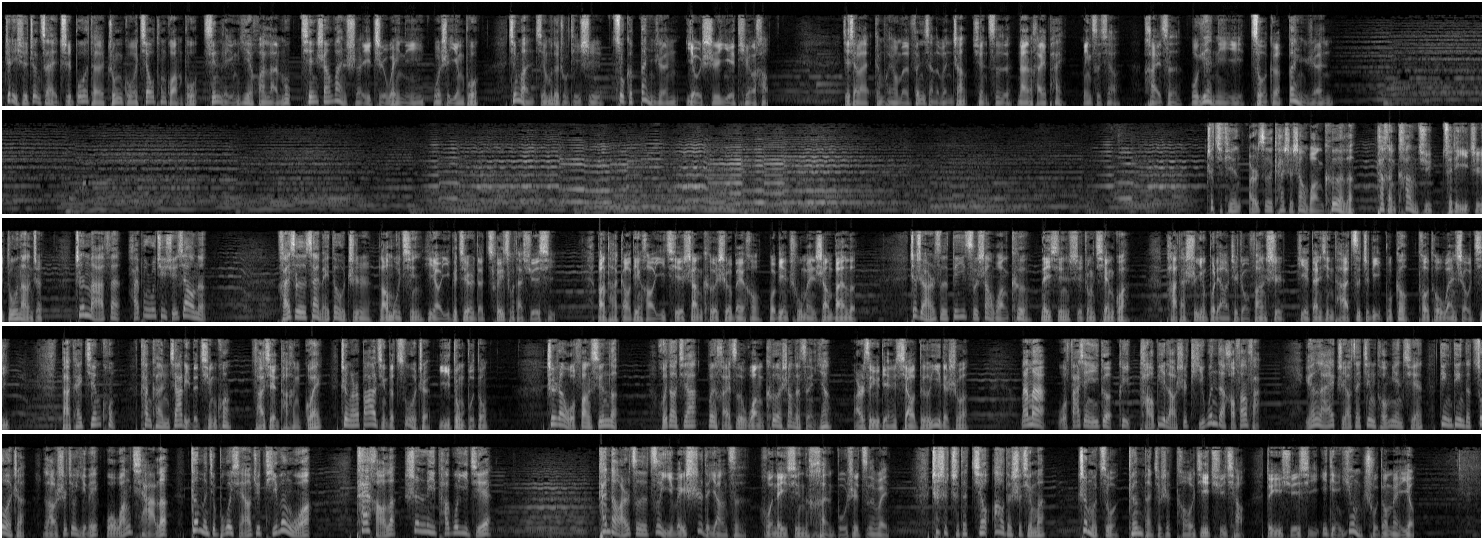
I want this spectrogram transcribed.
这里是正在直播的中国交通广播心灵夜话栏目《千山万水只为你》，我是迎波。今晚节目的主题是做个笨人，有时也挺好。接下来跟朋友们分享的文章选自南海派，名字叫《孩子，我愿你做个笨人》。这几天儿子开始上网课了，他很抗拒，嘴里一直嘟囔着：“真麻烦，还不如去学校呢。”孩子再没斗志，老母亲也要一个劲儿地催促他学习。帮他搞定好一切上课设备后，我便出门上班了。这是儿子第一次上网课，内心始终牵挂，怕他适应不了这种方式，也担心他自制力不够，偷偷玩手机。打开监控，看看家里的情况。发现他很乖，正儿八经地坐着一动不动，这让我放心了。回到家问孩子网课上的怎样，儿子有点小得意地说：“妈妈，我发现一个可以逃避老师提问的好方法。原来只要在镜头面前定定地坐着，老师就以为我网卡了，根本就不会想要去提问我。太好了，顺利逃过一劫。”看到儿子自以为是的样子。我内心很不是滋味，这是值得骄傲的事情吗？这么做根本就是投机取巧，对于学习一点用处都没有。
